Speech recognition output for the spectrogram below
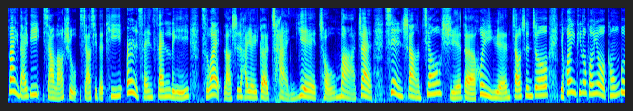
Light ID 小老鼠小写的 T 二三三零。此外，老师还有一个产业筹码站线上教学的会员招生中，也欢迎听众朋友同步。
